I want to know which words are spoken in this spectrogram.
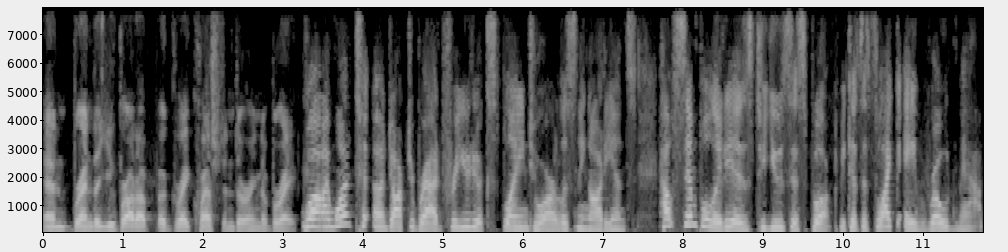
And Brenda, you brought up a great question during the break. Well, I want to, uh, Dr. Brad for you to explain to our listening audience how simple it is to use this book because it's like a roadmap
